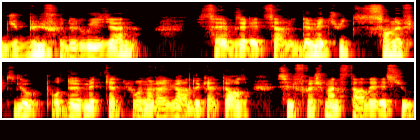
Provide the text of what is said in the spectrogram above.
du buffle de Louisiane, vous allez être servi 2m8, 109 kg pour 2m4 pour une envergure à 2m14. C'est le freshman star d'LSU.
